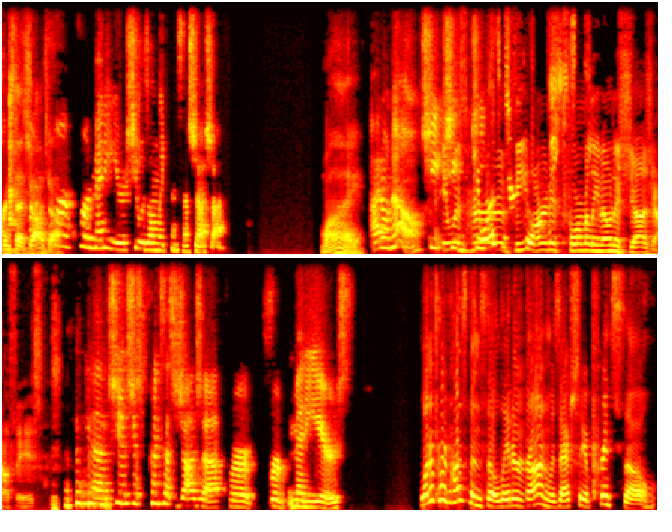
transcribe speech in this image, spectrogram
Princess for, Zsa Zsa. For, for many years, she was only Princess Zsa Zsa. Why? I don't know. She, It she, was she was the artist formerly known as Zsa Zsa face. yeah, she was just Princess Zsa Zsa for for many years. One of her husbands, though, later on was actually a prince, though.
